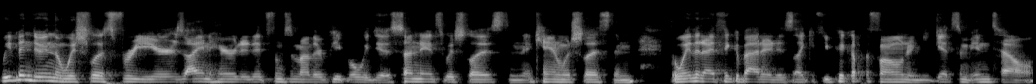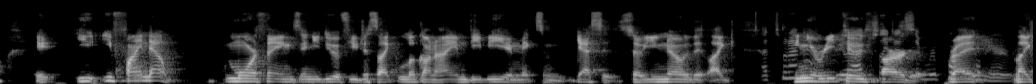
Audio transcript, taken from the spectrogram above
We've been doing the wish list for years. I inherited it from some other people. We do a Sundance wish list and a Cannes wish list. And the way that I think about it is like if you pick up the phone and you get some intel, it you you find out more things than you do if you just like look on IMDb and make some guesses. So you know that like That's what I meant. You Inarritu's Bardo, right? like.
